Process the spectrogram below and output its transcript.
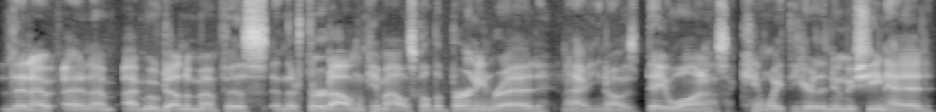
then I and I, I moved down to Memphis, and their third album came out. It was called The Burning Red, and I, you know, I was day one. I was like, can't wait to hear the new Machine Head,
